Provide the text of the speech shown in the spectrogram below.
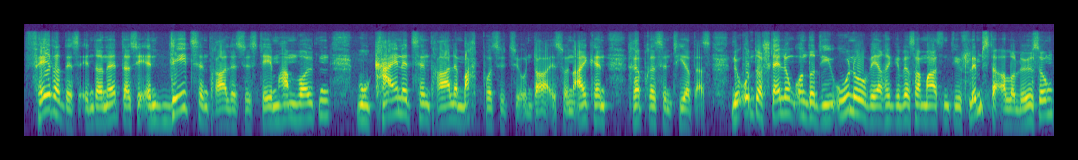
Väter des Internet, dass sie ein dezentrales System haben wollten, wo keine zentrale Machtposition da ist. Und ICANN repräsentiert das. Eine Unterstellung unter die UNO wäre gewissermaßen die schlimmste aller Lösungen,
